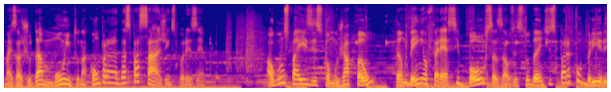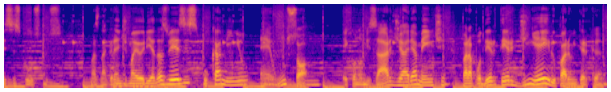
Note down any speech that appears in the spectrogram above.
mas ajuda muito na compra das passagens, por exemplo. Alguns países como o Japão também oferece bolsas aos estudantes para cobrir esses custos mas na grande maioria das vezes o caminho é um só: economizar diariamente para poder ter dinheiro para o intercâmbio.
